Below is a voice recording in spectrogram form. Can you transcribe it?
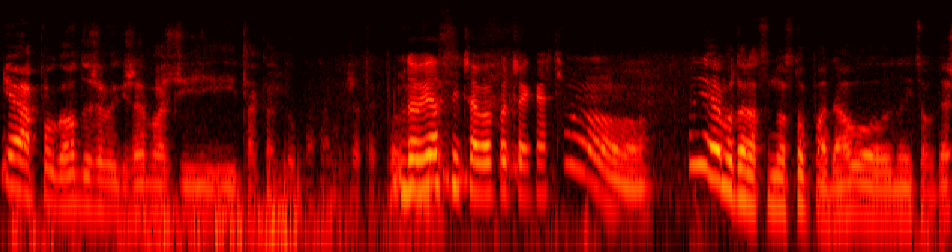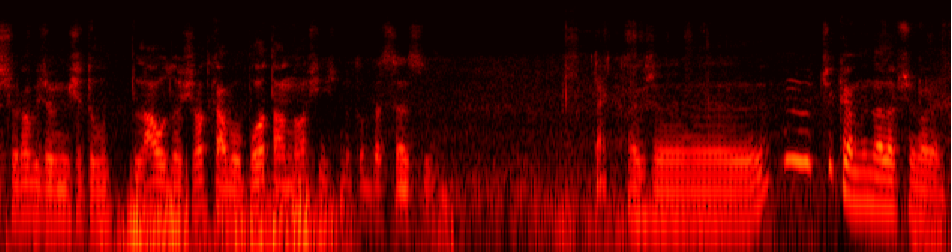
nie ma pogody, żeby grzebać i, i taka dupa tam, że tak powiem. Do wiosny trzeba poczekać. No, no nie, bo teraz no stop padało, no i co w deszczu robić, żeby mi się tu lało do środka albo błota nosić, no to bez sensu. Tak. Także no, czekamy na lepsze warunki.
